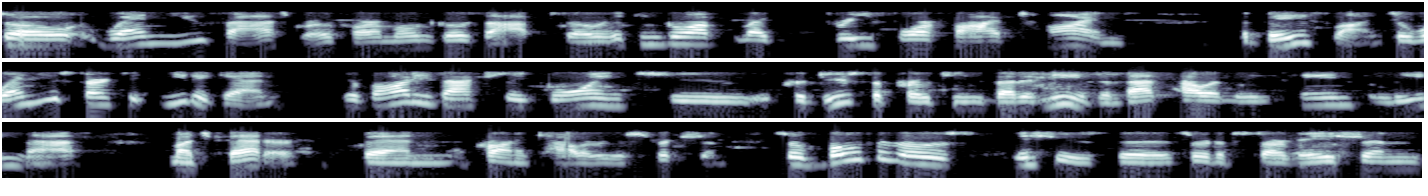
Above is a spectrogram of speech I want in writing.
So when you fast, growth hormone goes up. So it can go up like three, four, five times the baseline. So when you start to eat again, your body's actually going to produce the proteins that it needs, and that's how it maintains lean mass much better than chronic calorie restriction. So both of those issues, the sort of starvation,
